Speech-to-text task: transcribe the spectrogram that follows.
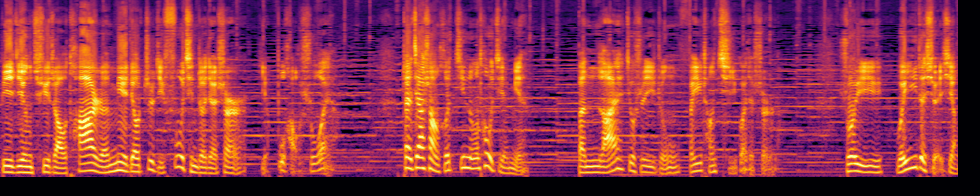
毕竟去找他人灭掉自己父亲这件事儿也不好说呀。再加上和金龙头见面，本来就是一种非常奇怪的事儿了，所以唯一的选项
